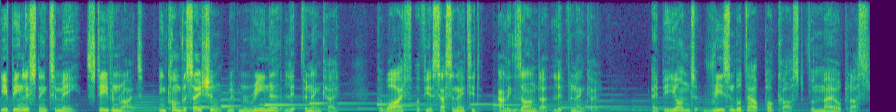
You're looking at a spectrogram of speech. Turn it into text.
You've been listening to me, Stephen Wright, in conversation with Marina Litvinenko, the wife of the assassinated Alexander Litvinenko, a Beyond Reasonable Doubt podcast for Mail Plus.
